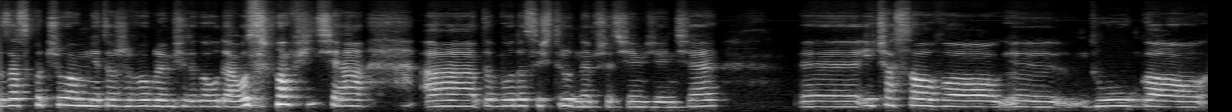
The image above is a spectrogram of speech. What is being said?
zaskoczyło mnie to, że w ogóle mi się tego udało zrobić, a, a to było dosyć trudne przedsięwzięcie. I czasowo, długo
